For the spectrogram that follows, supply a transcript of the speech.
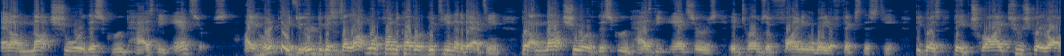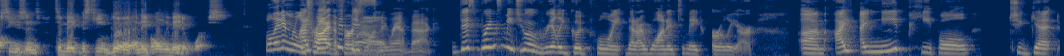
And I'm not sure this group has the answers. I hope they do because it's a lot more fun to cover a good team than a bad team. But I'm not sure if this group has the answers in terms of finding a way to fix this team because they've tried two straight off seasons to make this team good and they've only made it worse. well, they didn't really I try the first this- one; they ran it back. this brings me to a really good point that I wanted to make earlier. Um, I I need people to get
